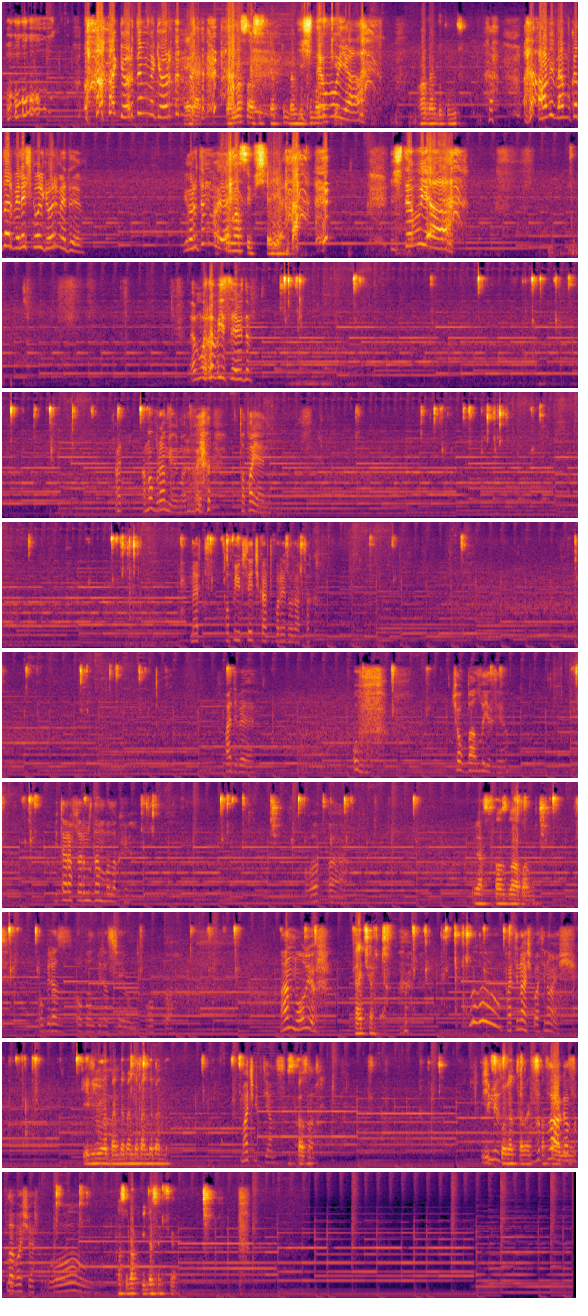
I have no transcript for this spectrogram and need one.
O o o o. Gördün mü gördün mü? Helal. Ben nasıl asist yaptım ben İşte bu ki. ya. Aa ben dokunmuş. Abi ben bu kadar beleş gol görmedim. Gördün mü? O nasıl bir şey ya? İşte bu ya. Ben bu arabayı sevdim. Ama vuramıyorum arabaya. Topa yani. Mert, topu yükseğe çıkartıp oraya doğru atsak. Hadi be. Uf. Çok ballıyız ya. Bir taraflarımızdan bal akıyor. Hoppa. Biraz fazla abandı. O biraz o bal biraz şey oldu. Hoppa. Lan ne oluyor? Ben çarptım. Uhu, patinaj patinaj. Geliyor bende bende bende bende. Maç bitti yalnız. Biz kazandık. Şimdi Üç gol atarak Zıpla aga zıpla boşver. Oo. Nasıl bak vida saçıyor.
